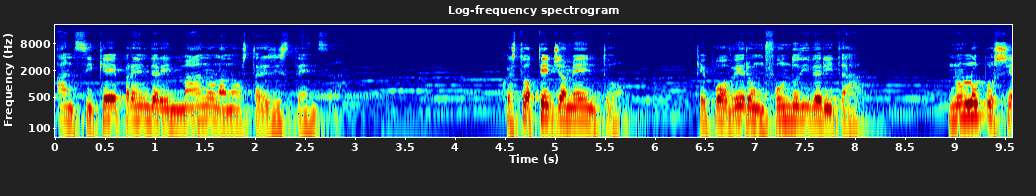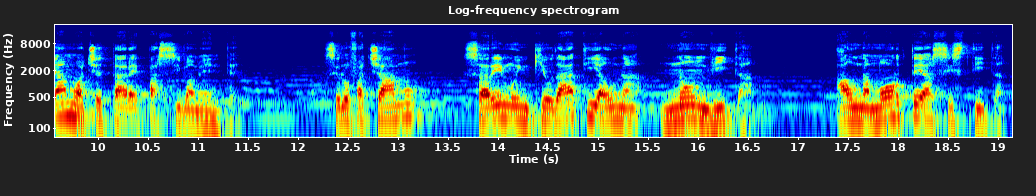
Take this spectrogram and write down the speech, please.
anziché prendere in mano la nostra esistenza. Questo atteggiamento che può avere un fondo di verità, non lo possiamo accettare passivamente. Se lo facciamo saremo inchiodati a una non vita, a una morte assistita.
